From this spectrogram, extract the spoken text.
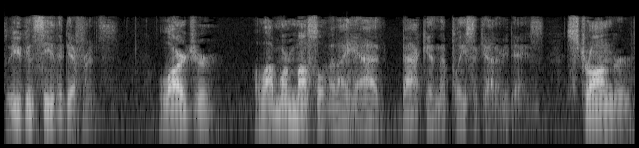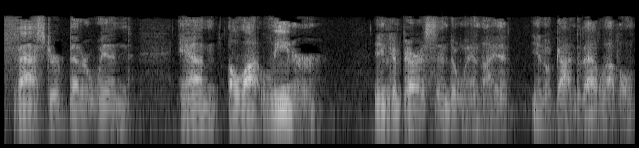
So you can see the difference. Larger, a lot more muscle than I had back in the police academy days. Stronger, faster, better wind, and a lot leaner in comparison to when I had, you know, gotten to that level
